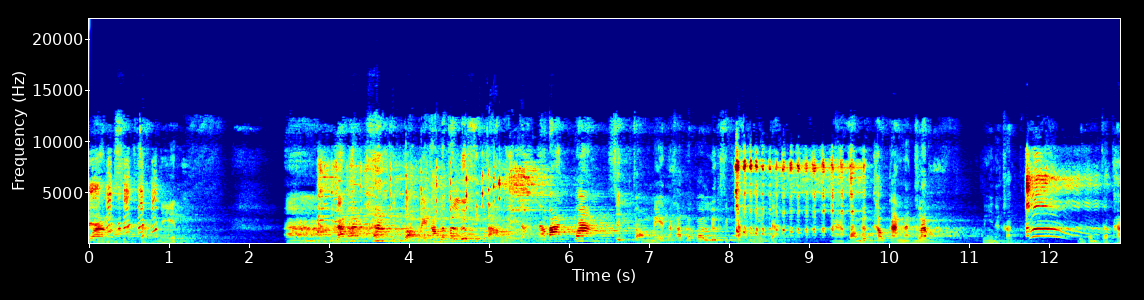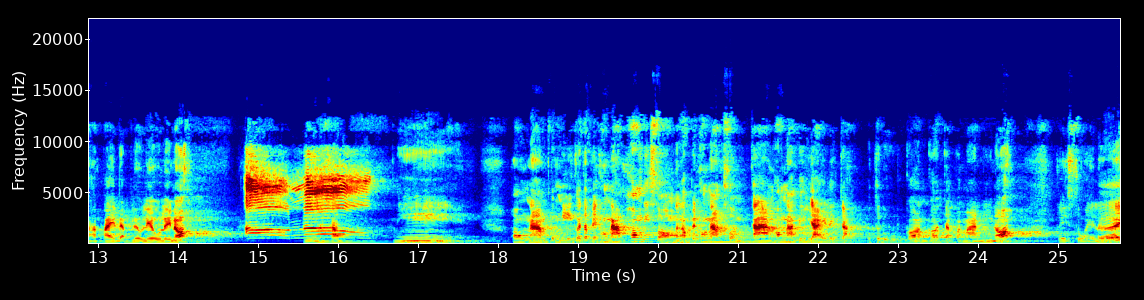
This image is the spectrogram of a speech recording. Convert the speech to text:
กว้าง 13 เมตรอ่าหน้าบ้านกว้าง 12 เมตรครับแล้วก็ลึก 13 เมตรจ้ะหน้าบ้านกว้าง 12 เมตรนะครับ แล้วก็ลึก 13 เมตรจ้ะอ่าความลึกเท่ากันนะครับ นี่นะครับเดี๋ยวผมจะพาไปแบบเร็วๆเลยเนาะนี่นะครับ นี่ ห้องน้ำตรงนี้ก็จะเป็นห้องน้ำห้องที่สองนะครับ เป็นห้องน้ำส่วนกลางห้องน้ำใหญ่ๆเลยจ้ะวัสดุอุปกรณ์ก็จะประมาณนี้เนาะสวยๆเลย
